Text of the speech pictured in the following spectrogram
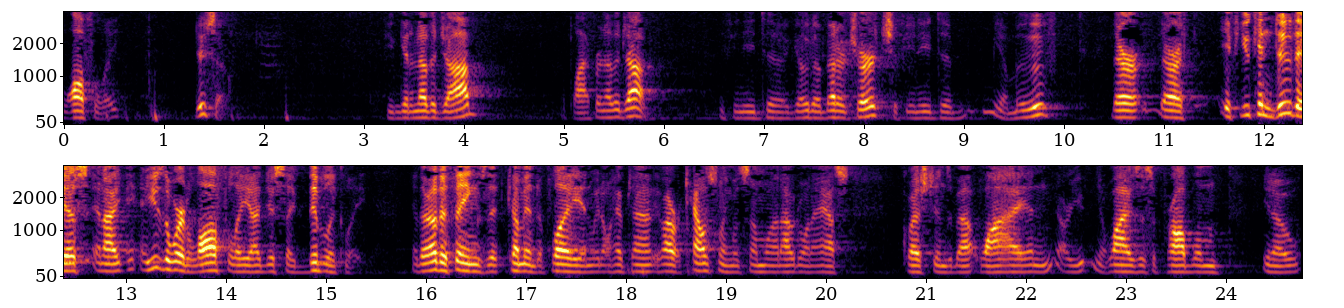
lawfully, do so. If you can get another job, apply for another job if you need to go to a better church, if you need to you know, move. There, there are, if you can do this, and I, I use the word lawfully, I just say biblically. There are other things that come into play, and we don't have time. If I were counseling with someone, I would want to ask questions about why and are you, you know, why is this a problem? You know,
